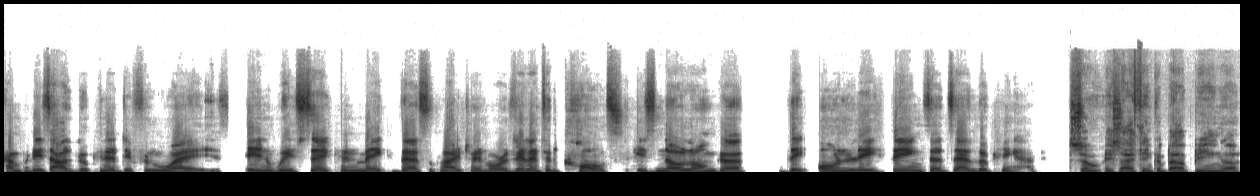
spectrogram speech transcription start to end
companies are looking at different ways in which they can make their supply chain more resilient and cost is no longer the only thing that they're looking at. So, as I think about being a,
